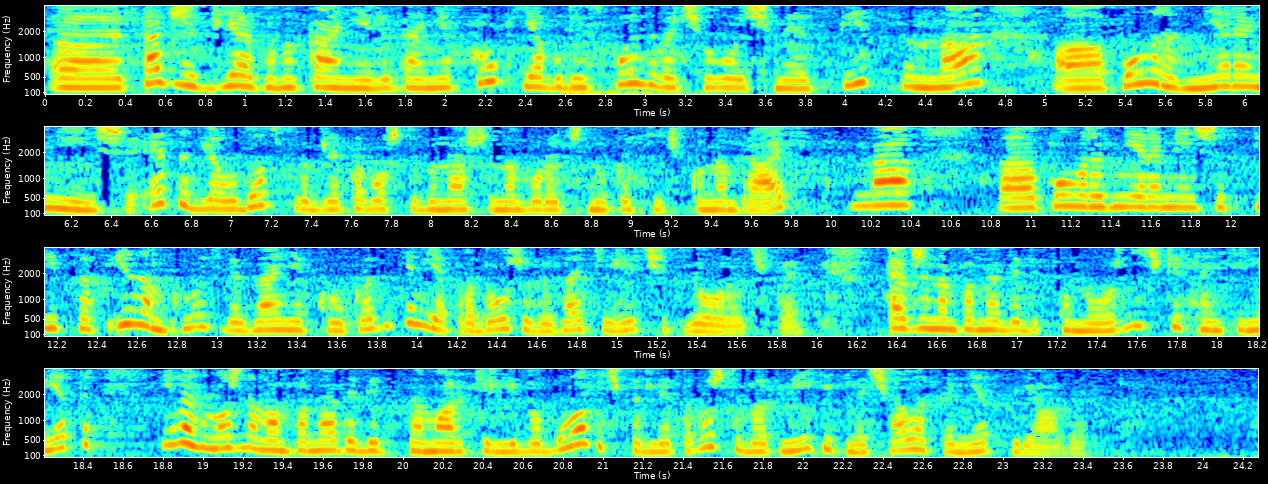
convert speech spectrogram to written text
Э, также для замыкания вязания в круг я буду использовать чулочные спицы на а, пол размера меньше. Это для удобства, для того, чтобы нашу наборочную косичку набрать на а, пол размера меньше спицах и замкнуть вязание в круг. А затем я продолжу вязать уже четверочкой. Также нам понадобятся ножнички, сантиметр и, возможно, вам понадобится маркер либо булавочка для того, чтобы отметить начало-конец ряда.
